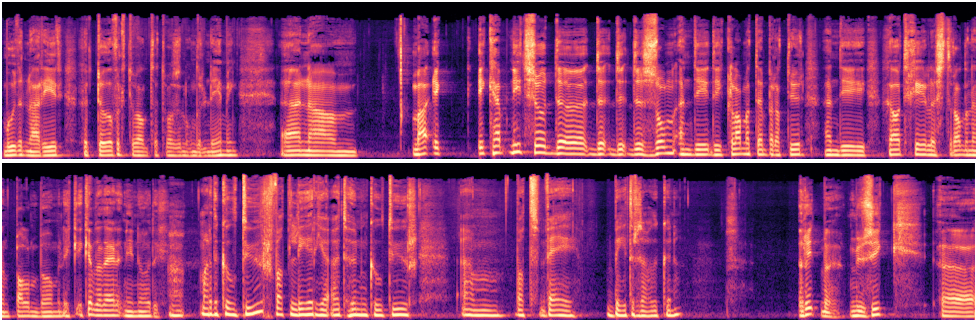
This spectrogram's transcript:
moeder naar hier getoverd. Want het was een onderneming. En, ehm, maar ik, ik heb niet zo de, de, de, de zon en die, die klamme temperatuur. En die goudgele stranden en palmbomen. Ik, ik heb dat eigenlijk niet nodig. Ah, maar de cultuur, wat leer je uit hun cultuur ehm, wat wij beter zouden kunnen? ritme, muziek. eh,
